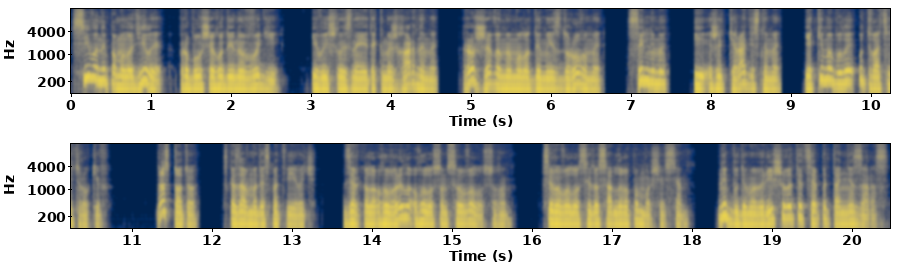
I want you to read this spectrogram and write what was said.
Всі вони помолоділи, пробувши годину в воді, і вийшли з неї такими ж гарними, рожевими, молодими і здоровими, сильними і життєрадісними, якими були у 20 років. Достоту, сказав Модест Матвійович. Дзеркало говорило голосом сивоволосого. Сивоволосий досадливо поморщився. Не будемо вирішувати це питання зараз,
